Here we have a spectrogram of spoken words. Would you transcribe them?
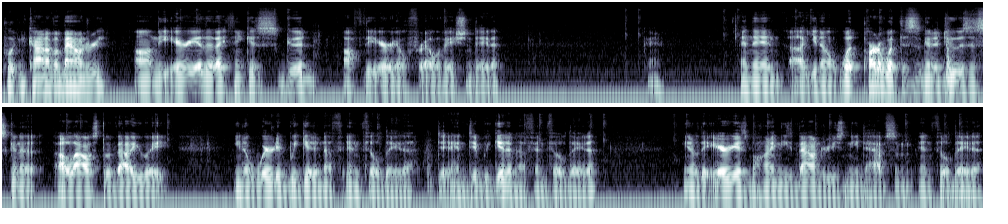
putting kind of a boundary on the area that I think is good off the aerial for elevation data. Okay, and then uh, you know what part of what this is going to do is this is going to allow us to evaluate, you know, where did we get enough infill data, and did we get enough infill data? You know, the areas behind these boundaries need to have some infill data.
